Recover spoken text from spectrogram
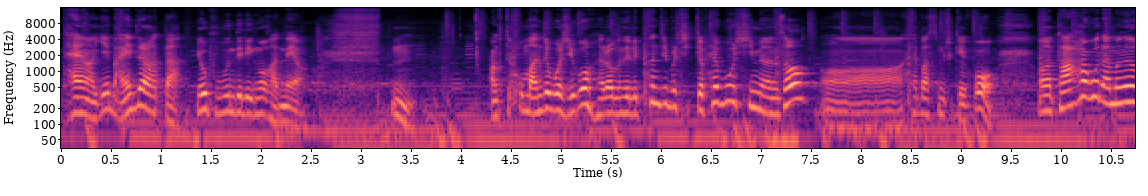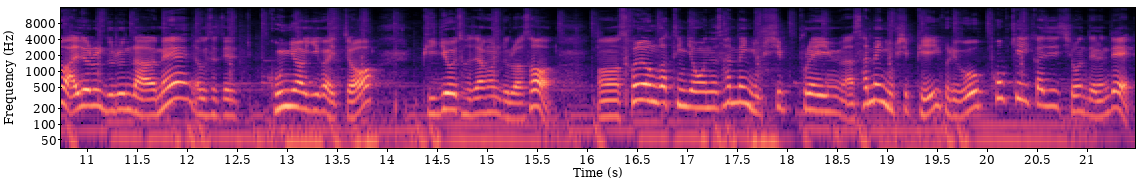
다양하게 많이 들어갔다. 이 부분들인 것 같네요. 음. 아무튼 꼭 만져보시고 여러분들이 편집을 직접 해보시면서 어, 해봤으면 좋겠고 어, 다 하고 나면은 완료를 누른 다음에 여기서 이제 공유하기가 있죠. 비디오 저장을 눌러서 어, 소형 같은 경우는 360 프레임, 아, 360p 그리고 4K까지 지원되는데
